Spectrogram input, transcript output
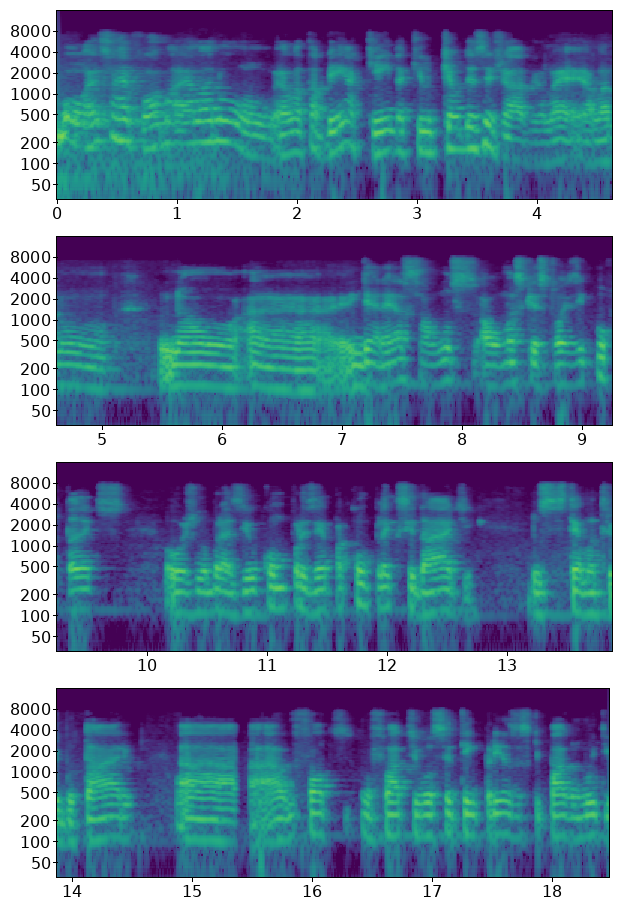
Bom, essa reforma ela não, ela está bem aquém daquilo que é o desejável, né? Ela não, não ah, endereça alguns, algumas questões importantes hoje no Brasil, como por exemplo a complexidade do sistema tributário, a, a, o, fato, o fato de você ter empresas que pagam muito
